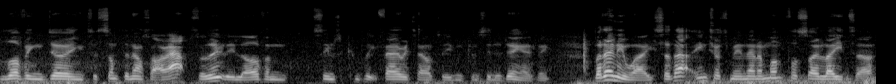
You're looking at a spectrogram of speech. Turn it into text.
loving doing to something else that I absolutely love and seems a complete fairy tale to even consider doing anything. But anyway, so that interested me, and then a month or so later,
